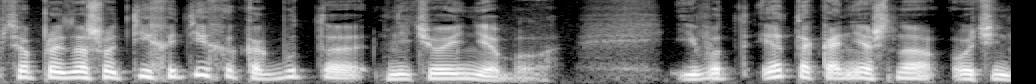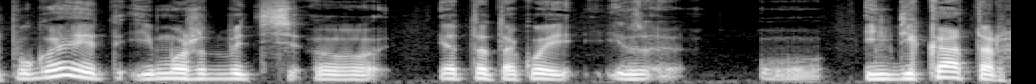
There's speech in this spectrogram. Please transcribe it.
все произошло тихо-тихо, как будто ничего и не было. И вот это, конечно, очень пугает, и, может быть, это такой индикатор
